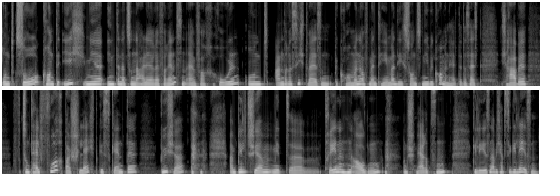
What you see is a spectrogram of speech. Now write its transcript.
Und so konnte ich mir internationale Referenzen einfach holen und andere Sichtweisen bekommen auf mein Thema, die ich sonst nie bekommen hätte. Das heißt, ich habe zum Teil furchtbar schlecht gescannte Bücher am Bildschirm mit äh, tränenden Augen und Schmerzen gelesen, aber ich habe sie gelesen.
